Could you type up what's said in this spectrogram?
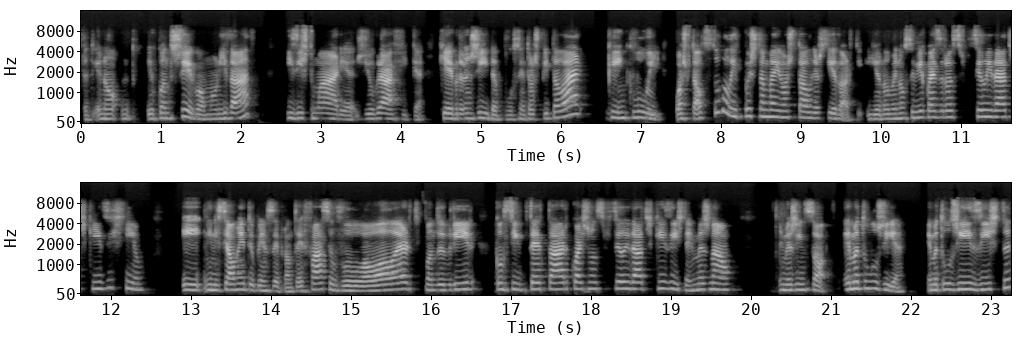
Portanto, eu, não, eu quando chego a uma unidade existe uma área geográfica que é abrangida pelo centro hospitalar, que inclui o Hospital de Setúbal e depois também o Hospital Garcia Dorti. E eu também não sabia quais eram as especialidades que existiam. E inicialmente eu pensei, pronto, é fácil, vou ao alert, quando abrir consigo detectar quais são as especialidades que existem, mas não. Imagine só, hematologia. Hematologia existe,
